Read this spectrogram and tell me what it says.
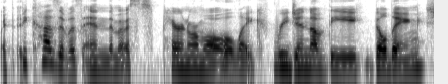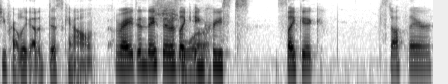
with it. Because it was in the most paranormal like region of the building, she probably got a discount, right? Didn't they say there was like increased psychic stuff there?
